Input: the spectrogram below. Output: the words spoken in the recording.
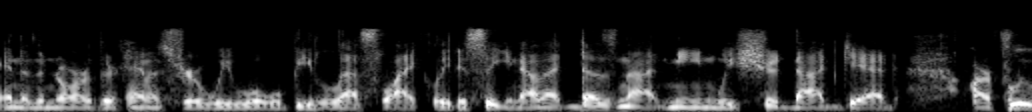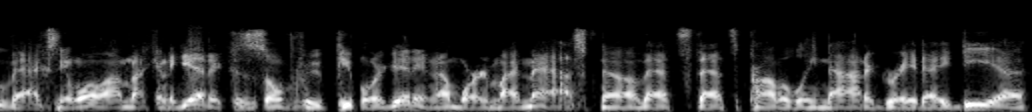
and in the northern hemisphere, we will be less likely to see. Now, that does not mean we should not get our flu vaccine. Well, I'm not going to get it because so few people are getting it. I'm wearing my mask. No, that's that's probably not a great idea.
